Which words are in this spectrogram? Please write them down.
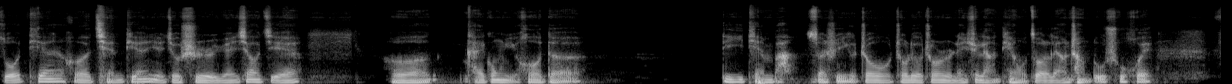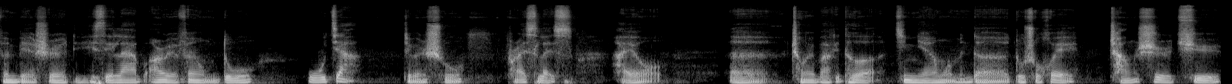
昨天和前天，也就是元宵节和开工以后的第一天吧，算是一个周周六周日连续两天，我做了两场读书会，分别是 DTC Lab 二月份我们读《无价》这本书，Priceless，还有呃成为巴菲特。今年我们的读书会尝试去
